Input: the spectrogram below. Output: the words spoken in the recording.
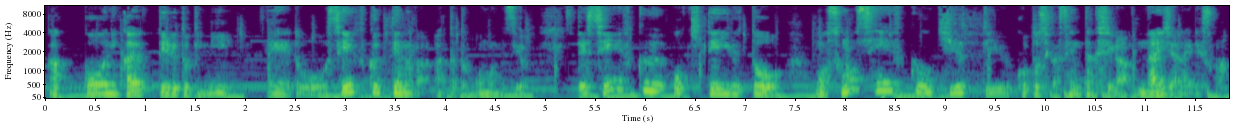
学校に通っている時に、えっ、と、制服っていうのがあったと思うんですよ。で、制服を着ていると、もうその制服を着るっていうことしか選択肢がないじゃないですか。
